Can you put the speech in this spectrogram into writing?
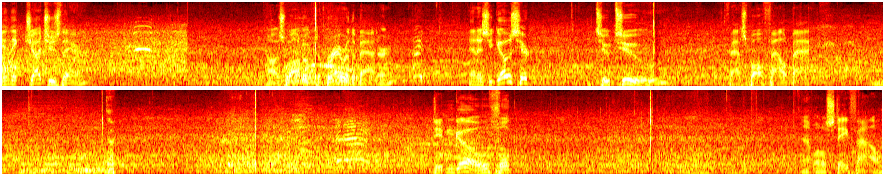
In the judges there. Oswaldo Cabrera the batter. And as he goes here 2-2 fastball fouled back. Didn't go full. That one will stay foul.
